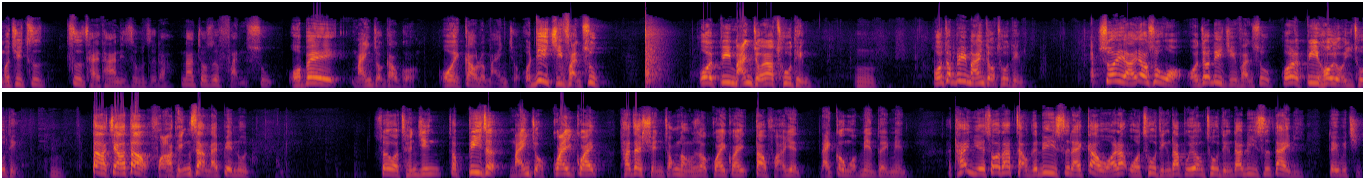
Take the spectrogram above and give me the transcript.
么去制制裁他？你知不知道？那就是反诉。我被马英九告过，我也告了马英九，我立即反诉，我也逼马英九要出庭。嗯，我就逼马英九出庭。所以啊，要是我，我就立即反诉，我也逼侯友谊出庭，嗯，大家到法庭上来辩论。所以我曾经就逼着马英九乖乖，他在选总统的时候乖乖到法院来跟我面对面。他也说他找个律师来告我，让我出庭，他不用出庭，他律师代理。对不起，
